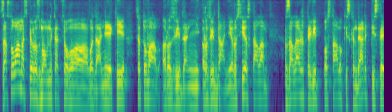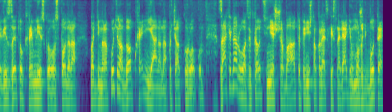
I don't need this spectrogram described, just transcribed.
За словами співрозмовника цього видання, який цитував розвідані розвіддані, Росія стала залежати від поставок Іскандер після візиту кремлівського господара Владимира Путіна до Пхеньяна на початку року. Західна розвідка оцінює, що багато північно-корейських снарядів можуть бути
